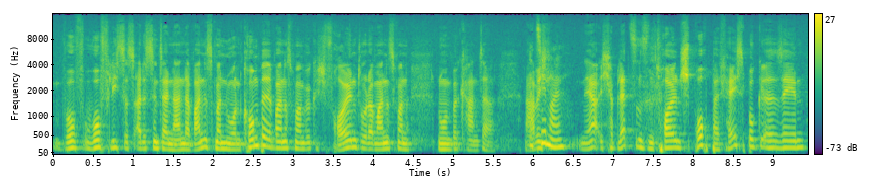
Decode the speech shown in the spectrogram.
wo, wo fließt das alles hintereinander? Wann ist man nur ein Kumpel, wann ist man wirklich Freund oder wann ist man nur ein Bekannter? Da Erzähl ich, mal. Ja, ich habe letztens einen tollen Spruch bei Facebook gesehen.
